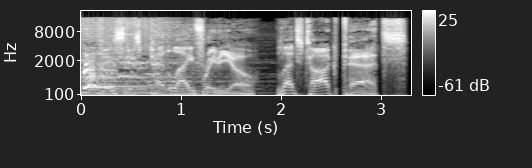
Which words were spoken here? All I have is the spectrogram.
This is Pet Life Radio. Let's talk pets.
